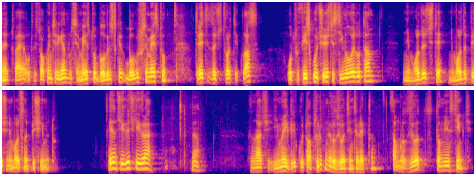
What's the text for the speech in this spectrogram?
не, това е от високо интелигентно семейство, българско, семейство, трети за четвърти клас, от Софийско училище, стигнало е до там, не може да чете, не може да пише, не може да се напише името. Иначе игрички играе. Да. Значи има игри, които абсолютно не развиват интелекта, само развиват тъмни инстинкти,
